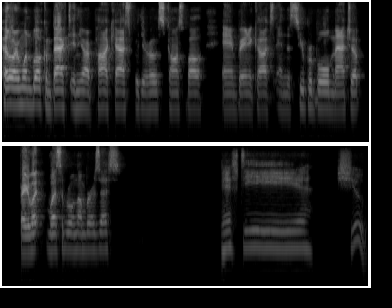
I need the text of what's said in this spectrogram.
Hello, everyone. Welcome back to In the Yard Podcast with your hosts, Constable and Braeden Cox, and the Super Bowl matchup. Brady, what what Super Bowl number is this? 50 shoot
